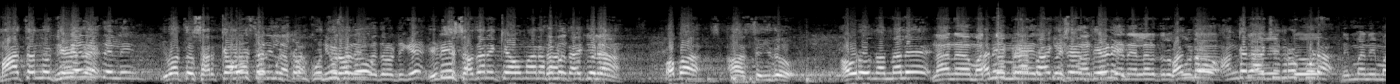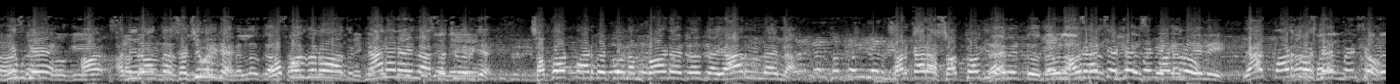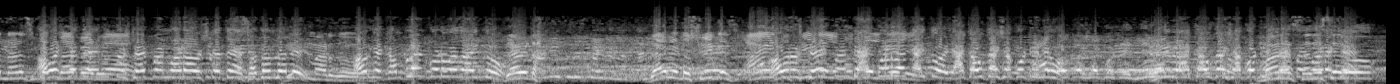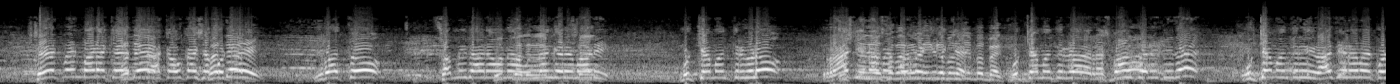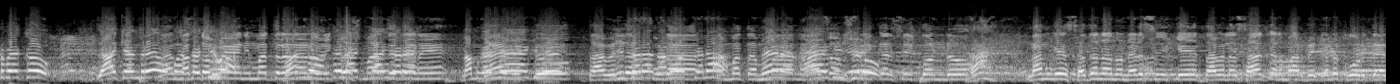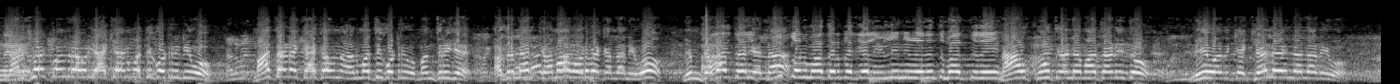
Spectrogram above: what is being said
ಮಾತನ್ನು ಕೇಳಿದೆ. ಇವತ್ತು ಸರ್ಕಾರ ಕೂತಿರೋದು ಇಡೀ ಸದನಕ್ಕೆ ಅವಮಾನ ಮಾಡ್ತಾ ಒಬ್ಬ ಇದು ಅವರು ನನ್ನ ಮೇಲೆ ನಾನು ಮತ್ತೊಮ್ಮೆ ಬಂದು ಅಂಗಲಾಚಿದ್ರು ಕೂಡ ನಿಮ್ಮ ನಿಮ್ಮ ನಿಮ್ಗೆ ಅಲ್ಲಿರುವಂತ ಸಚಿವರಿಗೆ ಒಬ್ಬರಿಗೂ ಅದು ಜ್ಞಾನನೇ ಇಲ್ಲ ಸಚಿವರಿಗೆ. ಸಪೋರ್ಟ್ ಮಾಡಬೇಕು ನಮ್ ಕೋಆರ್ಡಿನೇಟರ್ ಅಂತ ಯಾರು ಇಲ್ಲ ಇಲ್ಲ. ಸರ್ಕಾರ ಸತ್ತೋಗಿದೆ. ಯಾಕೆ ಮಾಡಿದ್ರು? ಹೇಳಿ. ಯಾಕೆ ಮಾಡಿದ್ರು ಸ್ಟೇಟ್ಮೆಂಟ್ ಅವಶ್ಯಕತೆ? ಸ್ಟೇಟ್ಮೆಂಟ್ ಮಾಡೋ ಅವಶ್ಯಕತೆ ಸದನದಲ್ಲಿ? ಅವ್ರಿಗೆ ಕಂಪ್ಲೇಂಟ್ ಕೊಡುವುದಾಯ್ತು. ದಯವಿಟ್ಟು ಸ್ವೀಕರಿಸಿ. ಅವರು ಸ್ಟೇಟ್ಮೆಂಟ್ ಯಾಕೆ ಯಾಕೆ ಅವಕಾಶ ಕೊಟ್ರಿ ನೀವು? ನೀವು ಯಾಕೆ ಅವಕಾಶ ಕೊಟ್ರಿ ಮಾನ್ಯ ಸದಸ್ಯರು ಸ್ಟೇಟ್ಮೆಂಟ್ ಮಾಡಕ್ಕೆ ಯಾಕೆ ಅವಕಾಶ ಕೊಟ್ಟರೆ ಕೊಟ್ರಿ? ಇವತ್ತು ಸಂವಿಧಾನವನ್ನು ಉಲ್ಲಂಘನೆ ಮಾಡಿ ಮುಖ್ಯಮಂತ್ರಿಗಳು ರಾಜೀನಾಮೆ ಬಂದು ಮುಖ್ಯಮಂತ್ರಿಗಳ ರೆಸ್ಪಾನ್ಸಿಬಿಲಿಟಿ ಇದೆ. ಮುಖ್ಯಮಂತ್ರಿ ರಾಜೀನಾಮೆ ಕೊಡಬೇಕು. ಯಾಕೆಂದ್ರೆ ನಾನು ನಿಮ್ಮ ಹತ್ರ ರಿಕ್ವೆಸ್ಟ್. ಮಾಡ್ತಿದ್ದೇನೆ. ತಾವೆಲ್ಲರೂ ಕೂಡ ತಮ್ಮ ತಮ್ಮ ಸ್ವೀಕರಿಸಿಕೊಂಡು ನಮ್ಗೆ ಸದನವನ್ನು ನಡೆಸಲಿಕ್ಕೆ ತಾವೆಲ್ಲ ಸಹಕಾರ ಮಾಡಬೇಕಂತ ಕೋರ್ತೇನೆ. ನಡೆಸಬೇಕು ಅಂದ್ರೆ ಅವ್ರಿಗೆ ಯಾಕೆ ಅನುಮತಿ ಕೊಟ್ರಿ ನೀವು? ಮಾತಾಡಕ್ಕೆ ಯಾಕೆ ಅವ್ನ ಅನುಮತಿ ಕೊಟ್ರಿ ಮಂತ್ರಿಗೆ? ಅದ್ರ ಮೇಲೆ ಕ್ರಮ ಮಾಡ್ಬೇಕಲ್ಲ ನೀವು? ನಿಮ್ ಜವಾಬ್ದಾರಿ ಅಲ್ಲ ಕೂತ್ಕೊಂಡು ಮಾತಾಡ್ಬೇಕಲ್ಲ ಇಲ್ಲಿ ನೀವೇನಂತ ಏನಂತ ಮಾಡ್ತೀರಿ? ನಾವು ಕೂತ್ಕೊಂಡೆ ಮಾತಾಡಿದ್ದು. ನೀವು ಅದಕ್ಕೆ ಕೇಳೇ ಇಲ್ಲಲ್ಲ ನೀವು.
